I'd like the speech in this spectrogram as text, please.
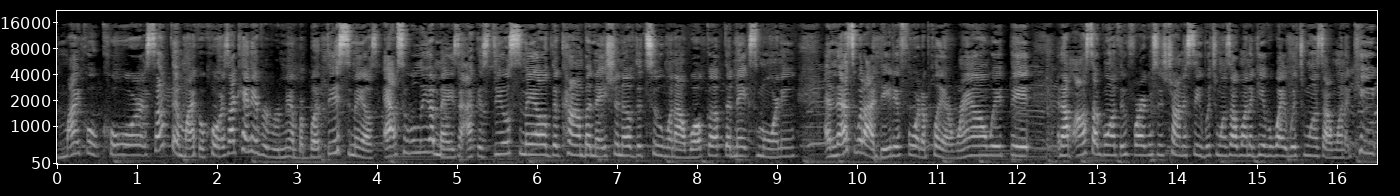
Michael Kors, something Michael Kors. I can't even remember, but this smells absolutely amazing. I could still smell the combination of the two when I woke up the next morning, and that's what I did it for to play around with it. And I'm also going through fragrances trying to see which ones I want to give away, which ones I want to keep.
